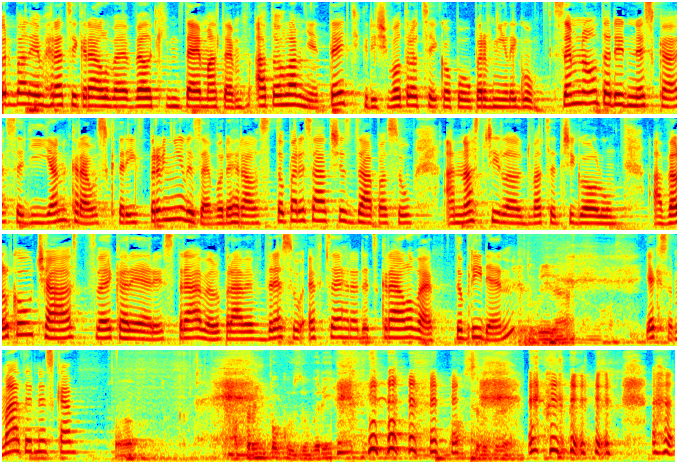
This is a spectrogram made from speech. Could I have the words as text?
Fotbal je v Hradci Králové velkým tématem a to hlavně teď, když Votroci kopou první ligu. Se mnou tady dneska sedí Jan Kraus, který v první lize odehrál 156 zápasů a nastřílel 23 gólů a velkou část své kariéry strávil právě v dresu FC Hradec Králové. Dobrý den. Dobrý den. Jak se máte dneska? To, a první pokus, dobrý. Mám se dobře.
